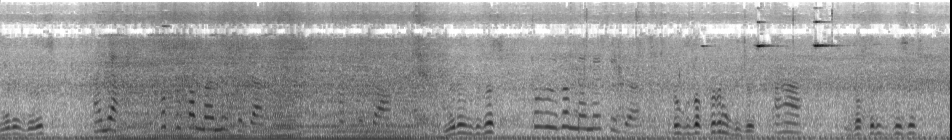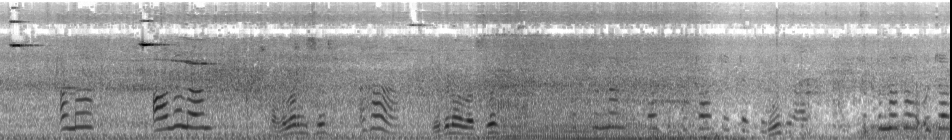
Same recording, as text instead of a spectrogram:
Nereye gidiyoruz? Hani çok uzun meme sıcak. Çok sıcak. Nereye gideceğiz? Çok uzun meme sıcak. Çok uzaklara mı gideceğiz? Aha. Uzaklara gitmesek Ama alalım. ağlar mısın? Aha. Neden ağlarsın? Çekeceğim. Bundan sonra uçak.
